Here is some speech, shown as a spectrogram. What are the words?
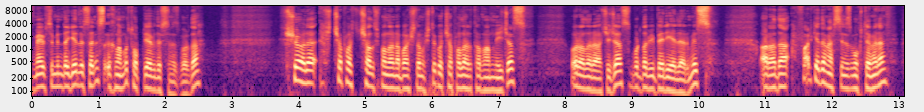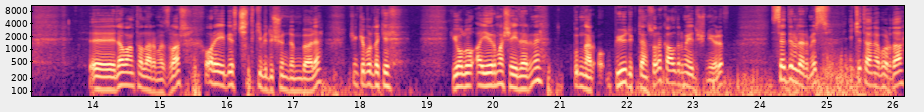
mevsiminde gelirseniz ıhlamur toplayabilirsiniz burada. Şöyle çapa çalışmalarına başlamıştık. O çapaları tamamlayacağız. Oraları açacağız. Burada biberiyelerimiz. Arada fark edemezsiniz muhtemelen. E, lavantalarımız var. Orayı bir çit gibi düşündüm böyle. Çünkü buradaki yolu ayırma şeylerini bunlar büyüdükten sonra kaldırmayı düşünüyorum. Sedirlerimiz iki tane burada.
